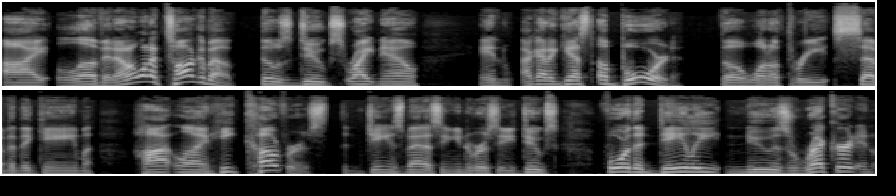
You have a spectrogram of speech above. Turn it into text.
I love it. I don't want to talk about those Dukes right now, and I got a guest aboard the 1037 The Game hotline. He covers the James Madison University Dukes for the Daily News Record and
